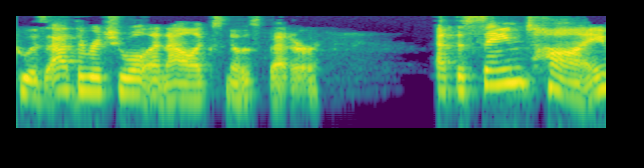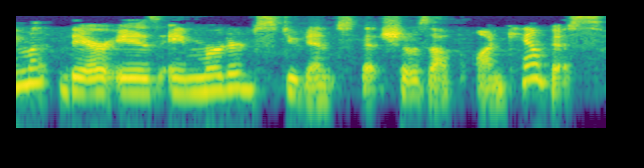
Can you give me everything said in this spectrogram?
who is at the ritual and Alex knows better. At the same time, there is a murdered student that shows up on campus.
